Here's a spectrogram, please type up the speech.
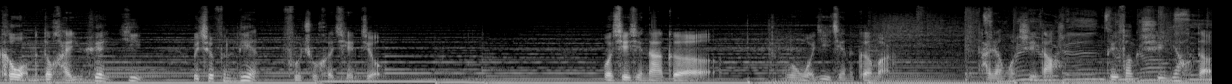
可我们都还愿意为这份恋付出和迁就。我谢谢那个问我意见的哥们儿，他让我知道，对方需要的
